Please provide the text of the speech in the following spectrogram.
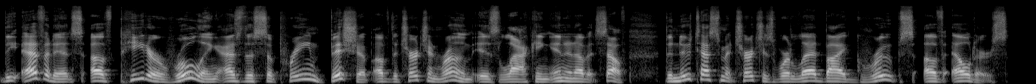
the evidence of Peter ruling as the supreme bishop of the church in Rome is lacking in and of itself. The New Testament churches were led by groups of elders.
